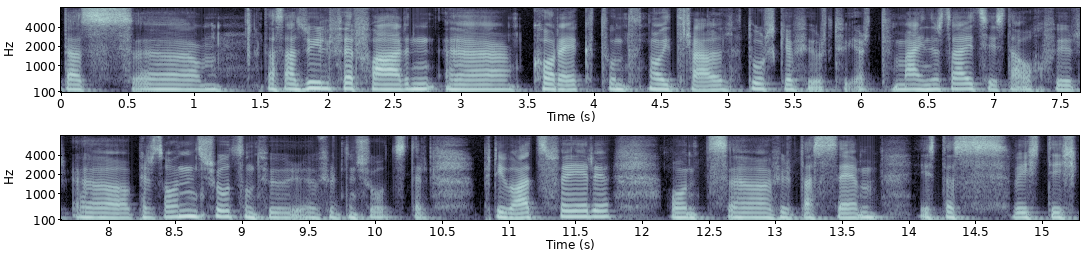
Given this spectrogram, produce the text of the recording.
dass äh, das Asylverfahren äh, korrekt und neutral durchgeführt wird. Meinerseits ist auch für äh, Personenschutz und für, für den Schutz der Privatsphäre und äh, für das SEM ist das wichtig,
